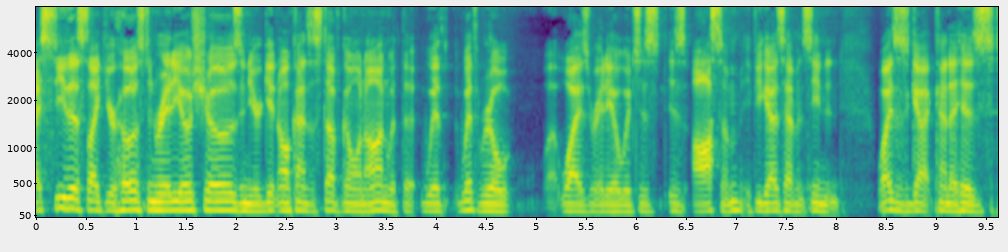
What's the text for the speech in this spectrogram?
I see this like you're hosting radio shows and you're getting all kinds of stuff going on with the with with Real Wize Radio, which is is awesome. If you guys haven't seen it, Wize has got kind of his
